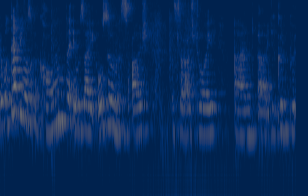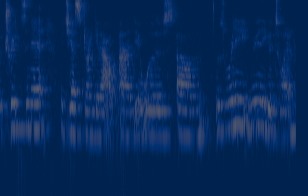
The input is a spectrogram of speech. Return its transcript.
It definitely wasn't a Kong, but it was like also a massage massage toy, and uh, you couldn't put treats in it, which he has to try and get out. And it was um, it was really really good toy, and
